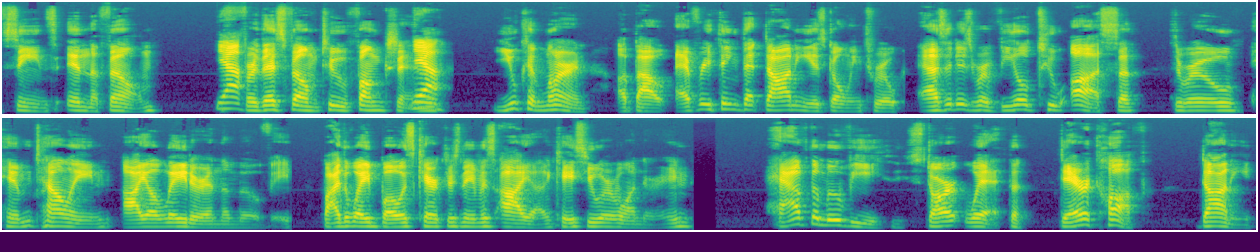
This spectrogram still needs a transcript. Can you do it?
scenes in the film Yeah. for this film to function. Yeah. You can learn about everything that Donnie is going through as it is revealed to us through him telling Aya later in the movie. By the way, Boa's character's name is Aya, in case you were wondering. Have the movie start with Derek Hough, Donnie,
